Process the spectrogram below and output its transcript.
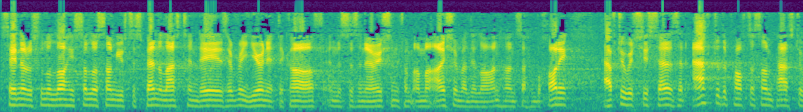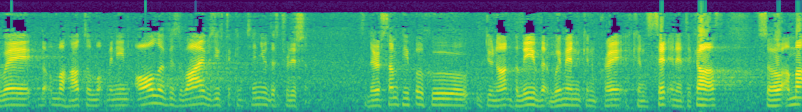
Sayyidina Rasulullah used to spend the last 10 days every year in itikaf, and this is a narration from Amma Aisha radiallahu anha in Sahih Bukhari, after which she says that after the Prophet passed away, the Ummahatul Mu'mineen, all of his wives used to continue this tradition. So there are some people who do not believe that women can pray, can sit in itikaf, so Amma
